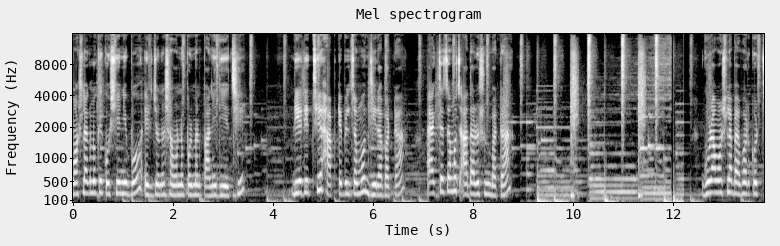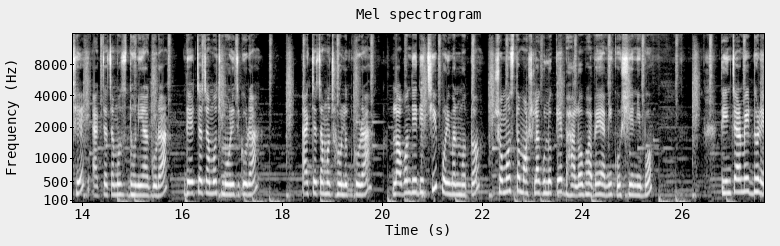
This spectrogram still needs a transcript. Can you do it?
মশলাগুলোকে কষিয়ে নিব, এর জন্য সামান্য পরিমাণ পানি দিয়েছি। দিয়ে দিচ্ছি হাফ টেবিল চামচ জিরা বাটা, এক চা চামচ আদা রসুন বাটা গুঁড়া মশলা ব্যবহার করছে, এক চা চামচ ধনিয়া গুঁড়া, দেড় চা চামচ মরিচ গুঁড়া, এক চা চামচ হলুদ গুঁড়া, লবণ দিয়ে দিচ্ছি পরিমাণ মতো। সমস্ত মশলাগুলোকে ভালোভাবে আমি কষিয়ে নিব। তিন চার মিনিট ধরে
